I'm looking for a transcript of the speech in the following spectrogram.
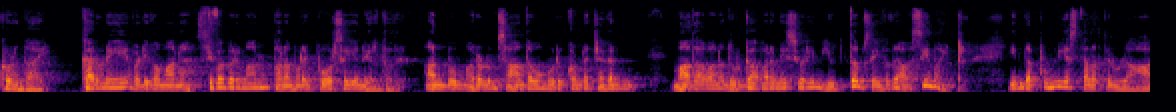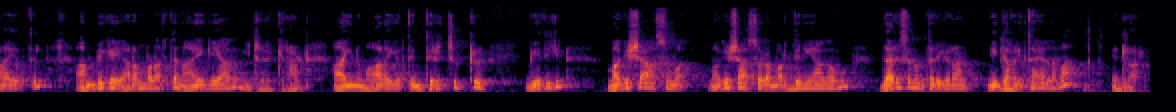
குழந்தாய் கருணையே வடிவமான சிவபெருமானும் பலமுறை போர் செய்ய நேர்ந்தது. அன்பும் அருளும் சாந்தமும் உருக்கொண்ட ஜெகன் மாதாவான துர்கா பரமேஸ்வரியின் யுத்தம் செய்வது அவசியமாயிற்று. இந்த புண்ணிய ஸ்தலத்தில் உள்ள ஆலயத்தில் அம்பிகை அறம் வளர்த்த நாயகியாக வீற்றிருக்கிறாள். ஆயினும் ஆலயத்தின் திருச்சுற்று வீதியில் மகிஷாசும மகிஷாசுர மர்தினியாகவும் தரிசனம் தருகிறாள். நீ கவனித்தாயல்லவா? என்றார்.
